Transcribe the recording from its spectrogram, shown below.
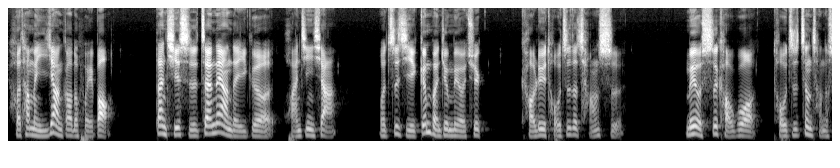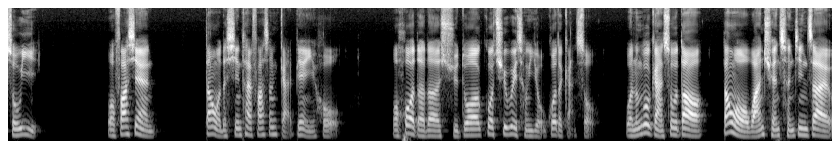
和他们一样高的回报。但其实，在那样的一个环境下，我自己根本就没有去考虑投资的常识，没有思考过投资正常的收益。我发现，当我的心态发生改变以后，我获得了许多过去未曾有过的感受。我能够感受到，当我完全沉浸在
